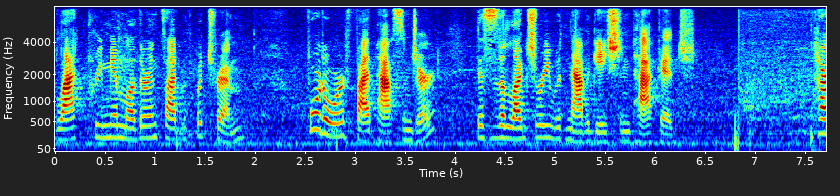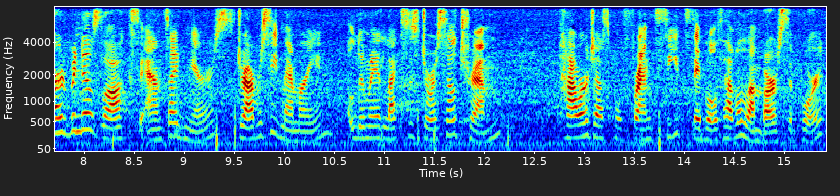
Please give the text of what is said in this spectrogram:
black premium leather inside with wood trim, four-door, five-passenger. This is a luxury with navigation package. Powered windows, locks, and side mirrors, driver seat memory, illuminated Lexus door sill trim, power adjustable front seats. They both have a lumbar support.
